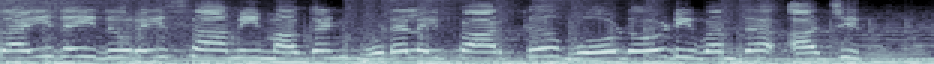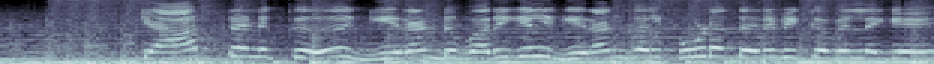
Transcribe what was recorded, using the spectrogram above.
சைதை துரைசாமி மகன் உடலை பார்க்க ஓடோடி வந்த அஜித். கேப்டனுக்கு இரண்டு வரியில் இரங்கல் கூட தெரிவிக்கவில்லையே.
